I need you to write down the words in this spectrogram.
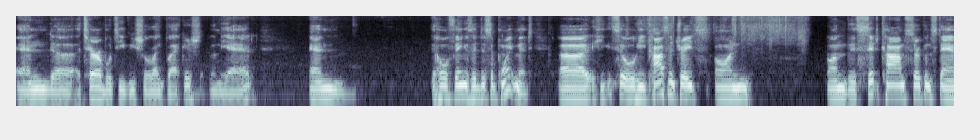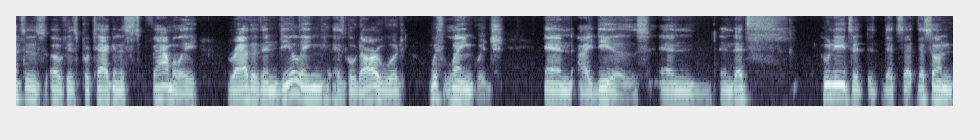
and uh, a terrible tv show like blackish let me add. And the whole thing is a disappointment. Uh, he, so he concentrates on on the sitcom circumstances of his protagonist's family rather than dealing as Godard would with language and ideas. And and that's who needs it that's that's on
